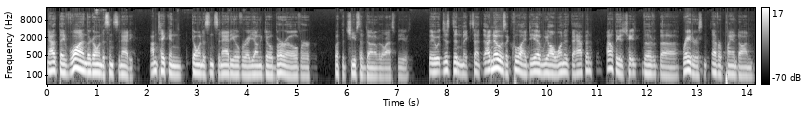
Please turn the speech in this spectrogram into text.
Now that they've won, they're going to Cincinnati. I'm taking going to Cincinnati over a young Joe Burrow over what the Chiefs have done over the last few years. It just didn't make sense. I know it was a cool idea and we all wanted it to happen. I don't think it's cha- the the Raiders ever planned on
